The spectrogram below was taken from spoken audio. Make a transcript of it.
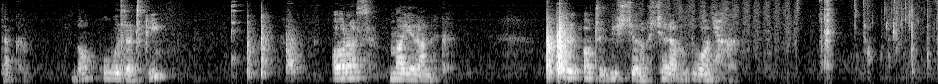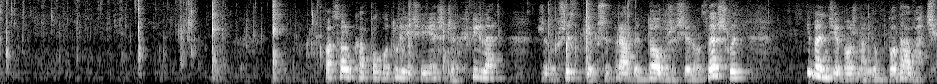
tak, no pół łyżeczki oraz majeranek, który oczywiście rozcieram w dłoniach. Fasolka pogotuje się jeszcze chwilę, żeby wszystkie przyprawy dobrze się rozeszły i będzie można ją podawać.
